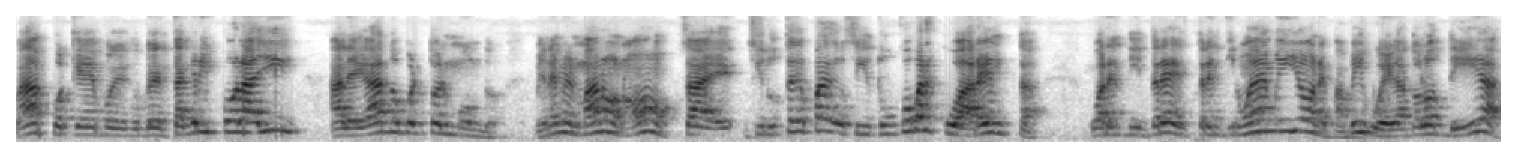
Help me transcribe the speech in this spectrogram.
¿Va? Porque, porque está Chris Paul allí alegando por todo el mundo. Mire, mi hermano, no. O sea, eh, si tú, te, si tú cobras 40, 43, 39 millones, papi, juega todos los días.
